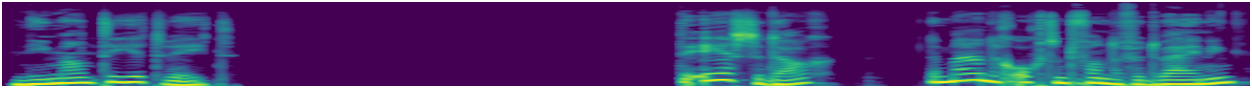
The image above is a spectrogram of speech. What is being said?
Niemand die het weet. De eerste dag, de maandagochtend van de verdwijning,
